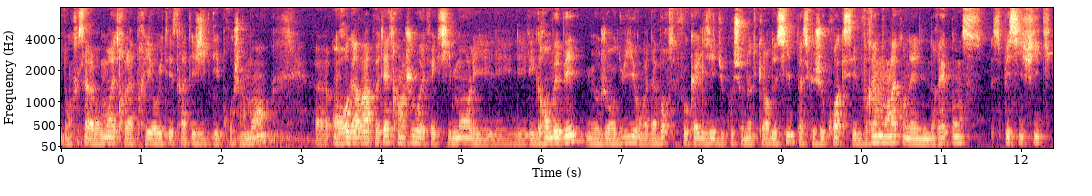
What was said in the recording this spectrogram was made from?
donc ça, ça va vraiment être la priorité stratégique des prochains mois. Euh, on regardera peut-être un jour effectivement les, les grands bébés, mais aujourd'hui on va d'abord se focaliser du coup sur notre cœur de cible parce que je crois que c'est vraiment là qu'on a une réponse spécifique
